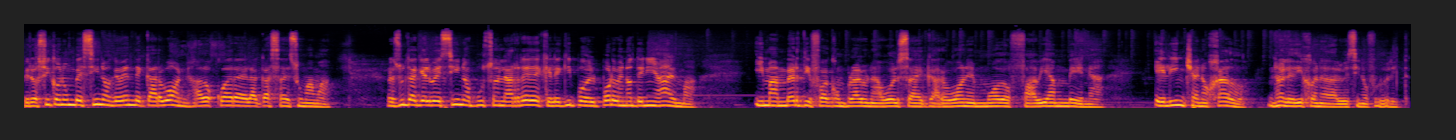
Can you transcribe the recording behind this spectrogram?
pero sí con un vecino que vende carbón a dos cuadras de la casa de su mamá. Resulta que el vecino puso en las redes que el equipo del Porbe no tenía alma y Manberti fue a comprar una bolsa de carbón en modo Fabián Vena. El hincha enojado no le dijo nada al vecino futbolista.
